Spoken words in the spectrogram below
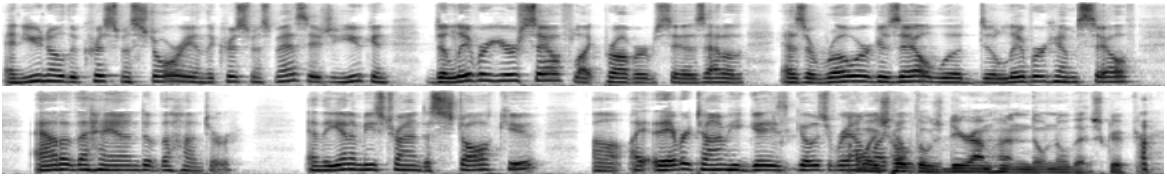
and you know the Christmas story and the Christmas message, and you can deliver yourself, like Proverbs says, out of as a roer gazelle would deliver himself out of the hand of the hunter and the enemy's trying to stalk you Uh, I, every time he goes, goes around, I always like hope a, those deer I'm hunting don't know that scripture.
